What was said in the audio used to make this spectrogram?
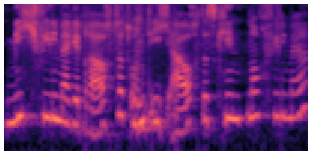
mich viel mehr gebraucht hat und ich auch das Kind noch viel mehr.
